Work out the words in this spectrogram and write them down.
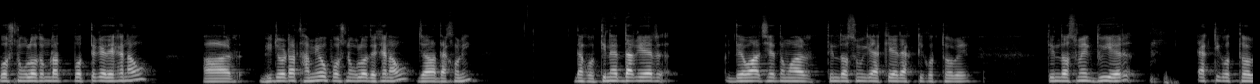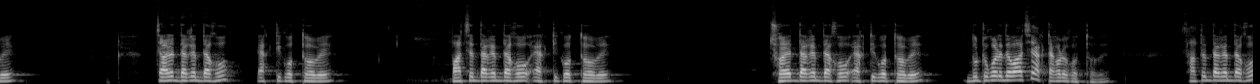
প্রশ্নগুলো তোমরা প্রত্যেকে দেখে নাও, আর ভিডিওটা থামিয়েও প্রশ্নগুলো দেখে নাও, যারা দেখোনি। দেখো তিনের দাগের দেওয়া আছে তোমার তিন দশমিক একের একটি করতে হবে, তিন দশমিক দুইয়ের একটি করতে হবে, চারের দাগের দেখো একটি করতে হবে, পাঁচের দাগের দেখো একটি করতে হবে ছয়ের দাগের দেখো একটি করতে হবে, দুটো করে দেওয়া আছে, একটা করে করতে হবে। সাতের দাগের দেখো,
